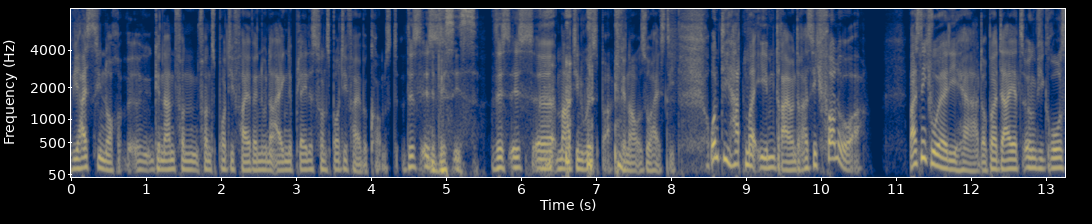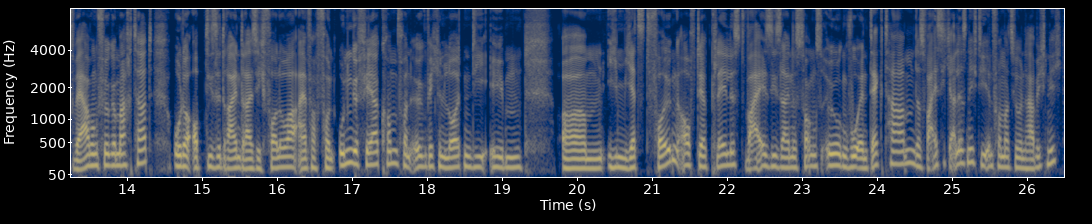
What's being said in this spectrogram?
wie heißt sie noch, äh, genannt von, von Spotify, wenn du eine eigene Playlist von Spotify bekommst? This is, This is, this is äh, Martin Whisper, genau, so heißt die. Und die hat mal eben 33 Follower. Weiß nicht, wo er die her hat, ob er da jetzt irgendwie groß Werbung für gemacht hat oder ob diese 33 Follower einfach von ungefähr kommen, von irgendwelchen Leuten, die eben ähm, ihm jetzt folgen auf der Playlist, weil sie seine Songs irgendwo entdeckt haben. Das weiß ich alles nicht, die Informationen habe ich nicht.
